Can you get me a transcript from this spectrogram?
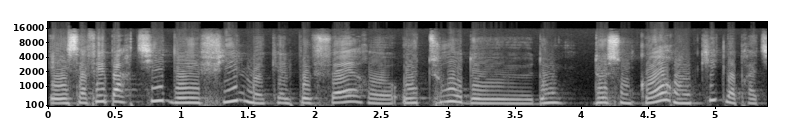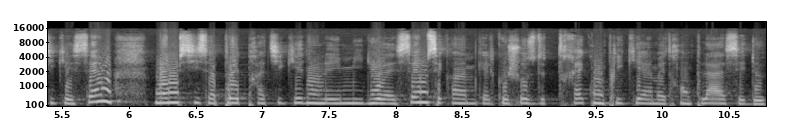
Et ça fait partie des films qu'elle peut faire euh, autour de, donc, de son corps. On quitte la pratique SM, même si ça peut être pratiqué dans les milieux SM, c'est quand même quelque chose de très compliqué à mettre en place et de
